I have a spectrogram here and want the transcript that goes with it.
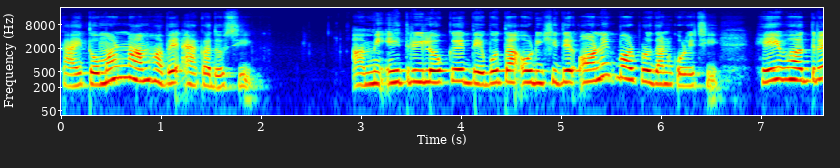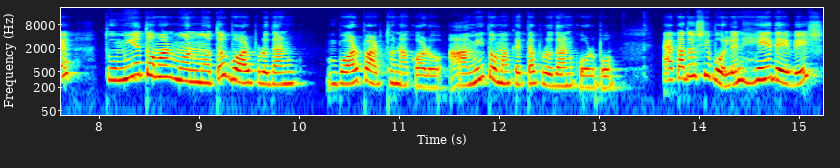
তাই তোমার নাম হবে একাদশী। আমি এই ত্রিলোকে দেবতা ও ঋষিদের অনেক বর প্রদান করেছি। হে ভদ্রে, তুমিও তোমার মন মতো বর প্রদান, বর প্রার্থনা করো, আমি তোমাকে তা প্রদান করব। একাদশী বললেন, হে দেবেশ,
